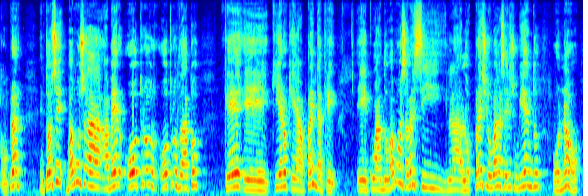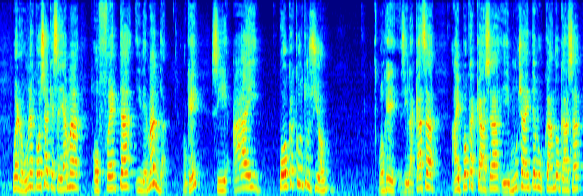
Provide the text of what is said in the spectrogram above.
comprar. Entonces vamos a, ver otros, otros datos que eh, quiero que aprendan que eh, cuando vamos a saber si los precios van a seguir subiendo o no, bueno, una cosa que se llama oferta y demanda, ¿ok? Si hay poca construcción, ok, si la casa, hay pocas casas y mucha gente buscando casa,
